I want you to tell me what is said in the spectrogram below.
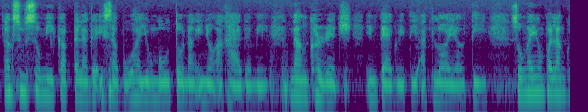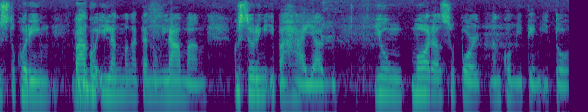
nagsusumikap talaga isa buhay yung motto ng inyong academy ng courage, integrity at loyalty. So ngayon pa lang gusto ko ring, bago ilang mga tanong lamang, gusto ring ipahayag yung moral support ng komiting ito.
